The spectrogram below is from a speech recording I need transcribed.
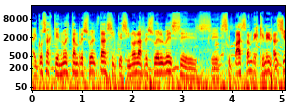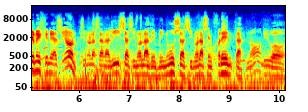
Hay cosas que no están resueltas y que si no las resuelves se, se, se pasan de generación en generación. Si no las analizas, si no las desmenuzas, si no las enfrentas, ¿no? Digo,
